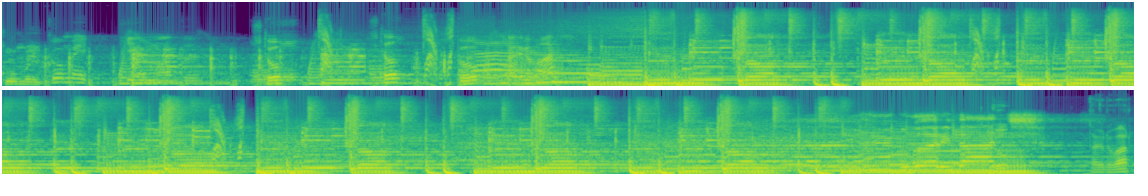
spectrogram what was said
Como é que é, malta? Estou? Estou? Estou? Está a gravar? Regularidades. Está a gravar?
